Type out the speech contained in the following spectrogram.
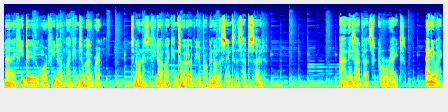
uh, if you do, or if you don't like Into It Over It. To be honest, if you don't like Into It Over, you're probably not listening to this episode. Man, these adverts are great. Anyway,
